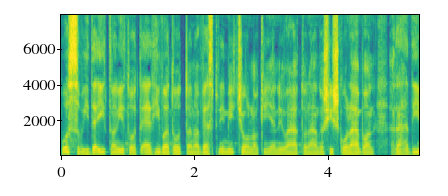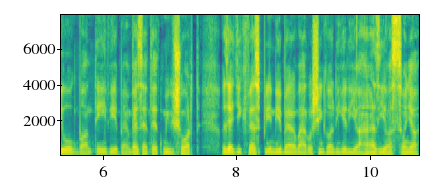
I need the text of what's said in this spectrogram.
Hosszú ideig tanított elhivatottan a Veszprémi Csolnoki Jenő általános iskolában, rádiókban, tévében vezetett műsort. Az egyik Veszprémi belvárosi galéria háziasszonya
